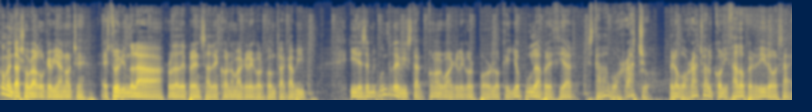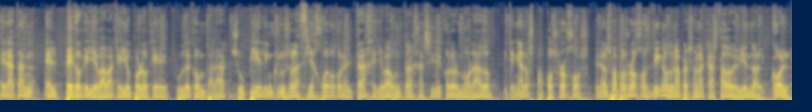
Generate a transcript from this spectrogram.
comentar sobre algo que vi anoche. Estuve viendo la rueda de prensa de Conor McGregor contra Khabib. Y desde mi punto de vista, Conor McGregor, por lo que yo pude apreciar, estaba borracho pero borracho, alcoholizado, perdido. O sea, era tan el pedo que llevaba que yo por lo que pude comparar, su piel incluso le hacía juego con el traje. Llevaba un traje así de color morado y tenía los papos rojos. Tenía los papos rojos dignos de una persona que ha estado bebiendo alcohol.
